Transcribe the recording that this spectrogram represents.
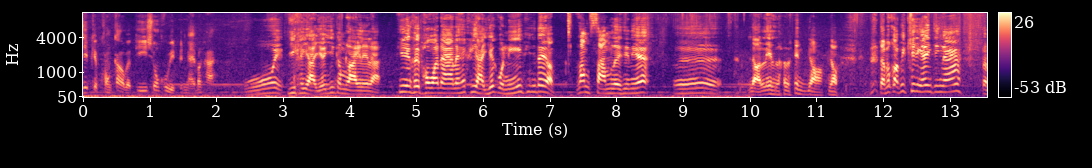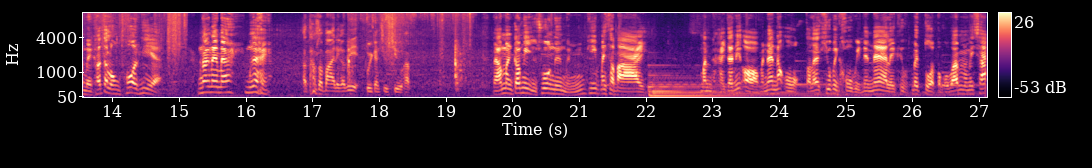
ชีพเก็บของเก่าแบบพี่ช่วงโควิดเป็นไงบ้างคะ โอ้ยยิ่งขยะเยอะยิ่งกำไรเลยแหละพี่ยังเคยภาวนานะให้ขยะเยอะกว่านี้ พี่จะได้แบบล่ำซ้ำเลยทีเนี้ย เออหล่อเล่นหล่อเล่นหยอกหยอกแต่เมื่อก่อนพี่คิดอย่างนั้นจริงๆนะ แต่เหมือนเขาจะลงโทษพี่อะนั่งได้ไหมเมื่อยอะตามสบายเลยครับพี่ คุยกันชิวๆครับ แล้วมันก็มีอยู่ช่วงหนึ่งเหมือนพี่ไม่สบาย มันหายใจไม่ออกมันแน่นหน้าอก ตอนแรกคิดวาเป็นโควิดแน่ๆเลยคือไปตรวจปรากฏว่ามันไม่ใช่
